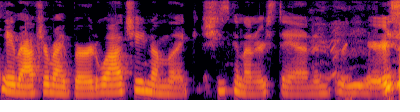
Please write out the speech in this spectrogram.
came after my bird watching, I'm like, she's gonna understand in three years.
